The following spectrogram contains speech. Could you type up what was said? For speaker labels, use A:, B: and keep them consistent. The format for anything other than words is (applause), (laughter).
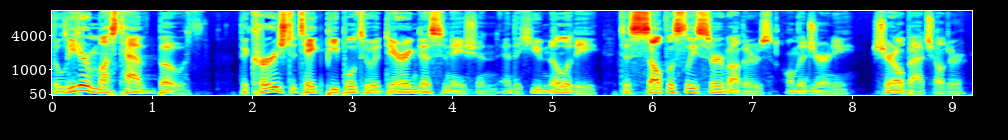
A: The leader must have both the courage to take people to a daring destination and the humility to selflessly serve others on the journey. Cheryl Batchelder.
